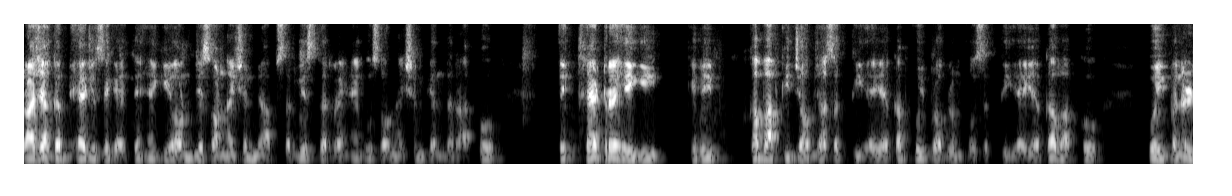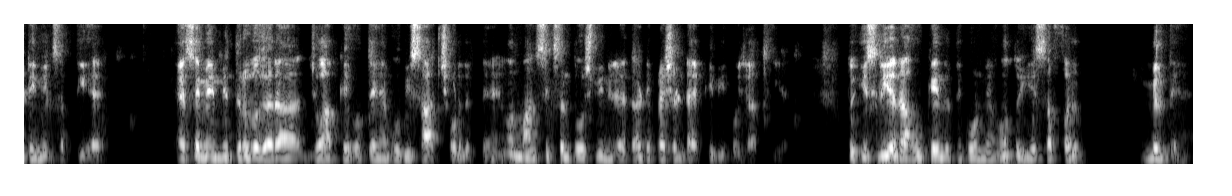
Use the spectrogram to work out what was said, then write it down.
राजा का भय जिसे कहते हैं कि और जिस ऑर्गेनाइजेशन में आप सर्विस कर रहे हैं, उस ऑर्गेनाइजेशन के अंदर आपको एक थ्रेट रहेगी कि भाई कब आपकी जॉब जा सकती है या कब कोई प्रॉब्लम हो सकती है या कब आपको कोई पेनल्टी मिल सकती है। ऐसे में मित्र वगैरह जो आपके होते हैं, वो भी साथ छोड़ देते हैं और मानसिक संतोष भी नहीं रहता डिप्रेशन टाइप की भी हो जाती है। तो इसलिए राहु, केंद्र त्रिकोण में हो तो ये सब फल मिलते हैं।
